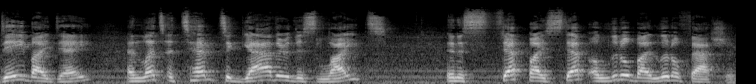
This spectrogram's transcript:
day by day and let's attempt to gather this light in a step by step, a little by little fashion.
